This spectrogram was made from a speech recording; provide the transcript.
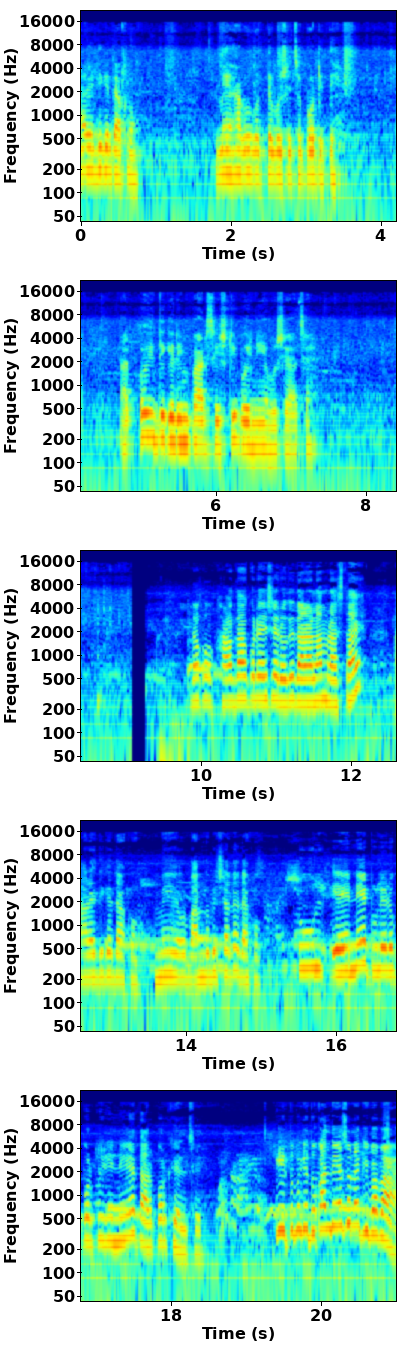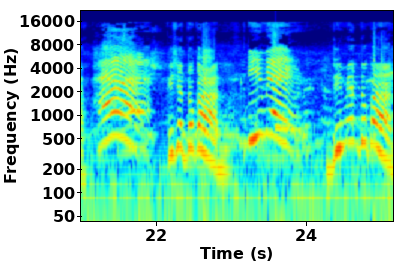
আর এদিকে দেখো মেয়ে হাগু করতে বসেছে পটিতে। আর ওই দিকে রিম্পা আর সৃষ্টি বই নিয়ে বসে আছে। দেখো খাওয়া দাওয়া করে এসে রোদে দাঁড়ালাম রাস্তায়। আর এদিকে দেখো মেয়ে ওর বান্ধবীর সাথে দেখো টুল এনে টুলের উপর পিড়ি নিয়ে তারপর খেলছে। কি তুমি কি দোকান দিয়েছ নাকি বাবা? হ্যাঁ। কিসের দোকান? ডিমের। দোকান?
